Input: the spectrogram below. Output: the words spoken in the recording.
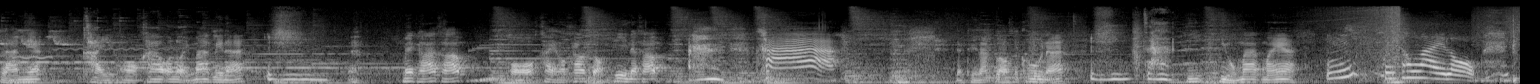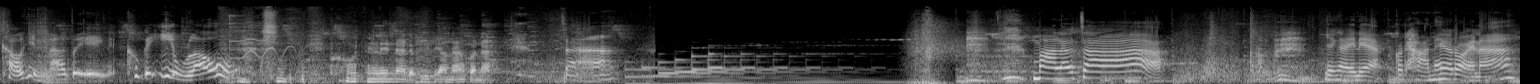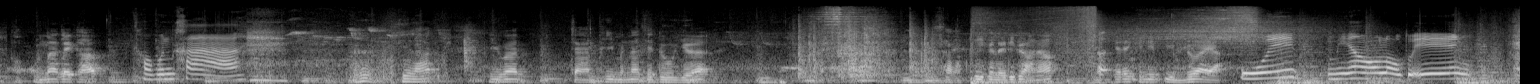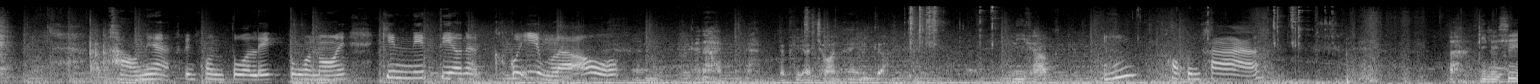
ร้านเนี้ยไข่ห่อข้าวอร่อยมากเลยนะเอ่อแม่ค้าครับ ขอไข่ห่อข้าวสองที่นะครับ ค่ะ เดี๋ยวที่รักรอสักครู่นะ จ้ะนี่หิวมากไหมอะอืมไม่เท่าไรหรอก เขาเห็นหน้าตัวเองเนี่ยเขาก็อิ่มแล้ว พูดไม่เล่นนะเดี๋ยวพี่ไปเอาน้ำก่อนนะ จ้ามาแล้วจ้า ยังไงเนี่ยก็ทานให้อร่อยนะ ขอบคุณมากเลยครับ ขอบคุณค่ะเออที่รัก พี่ว่าจานพี่มันน่าจะดูเยอะ สลับพี่กันเลยดีกว่าเนาะจะได้กินอิ่มๆด้วยอะอุ้ยไม่เอาหรอกตัวเอง เขาเนี่ยเป็นคนตัวเล็กตัวน้อย กินนิดเดียวเนี่ยเขาก็อิ่มแล้วก็ได้นะเดี๋ยวพี่เอาช้อนให้ดีกว่านี่ครับอมขอบคุณค่ะอะกินเลยสิ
